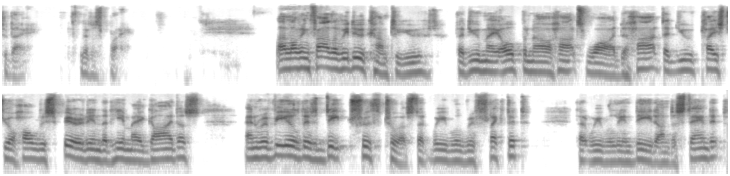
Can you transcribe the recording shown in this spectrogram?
today. Let us pray. Our loving Father, we do come to you that you may open our hearts wide, the heart that you've placed your Holy Spirit in, that he may guide us and reveal this deep truth to us, that we will reflect it, that we will indeed understand it,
